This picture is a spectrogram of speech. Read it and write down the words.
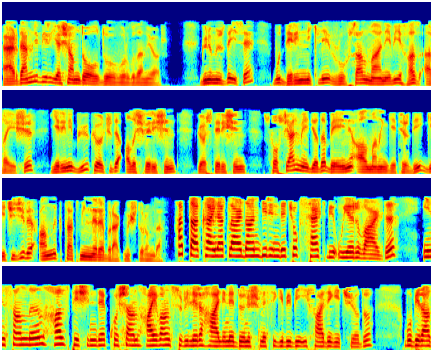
Erdemli bir yaşamda olduğu vurgulanıyor. Günümüzde ise bu derinlikli ruhsal manevi haz arayışı yerini büyük ölçüde alışverişin, gösterişin, sosyal medyada beğeni almanın getirdiği geçici ve anlık tatminlere bırakmış durumda. Hatta kaynaklardan birinde çok sert bir uyarı vardı. İnsanlığın haz peşinde koşan hayvan sürüleri haline dönüşmesi gibi bir ifade geçiyordu. Bu biraz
